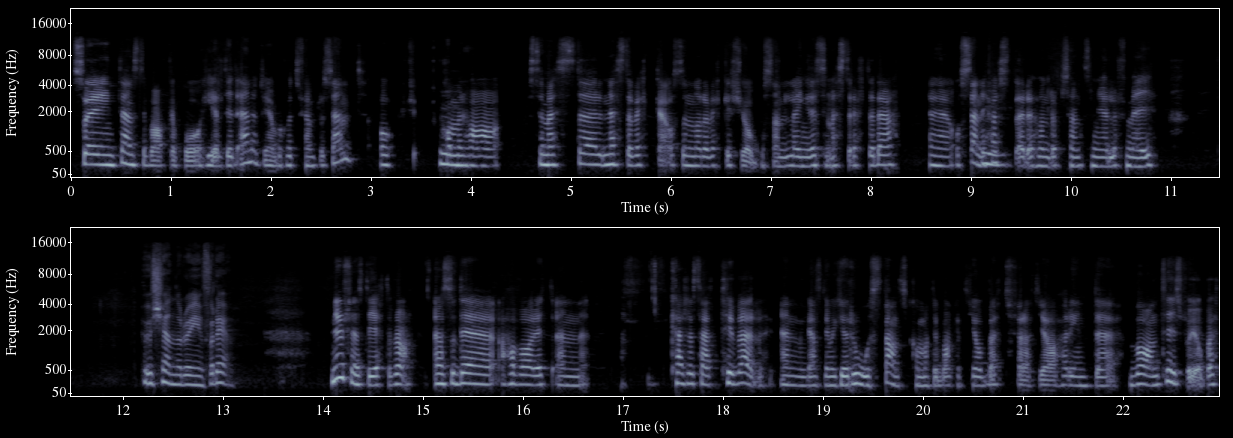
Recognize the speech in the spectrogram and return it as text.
så jag är inte ens tillbaka på heltid än utan jobbar 75 procent och mm. kommer ha semester nästa vecka och sen några veckors jobb och sen längre semester efter det. Eh, och sen i mm. höst är det 100 procent som gäller för mig. Hur känner du inför det? Nu känns det jättebra. Alltså det har varit en, kanske så här, tyvärr, en ganska mycket rostans att komma tillbaka till jobbet för att jag har inte vantrivts på jobbet.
